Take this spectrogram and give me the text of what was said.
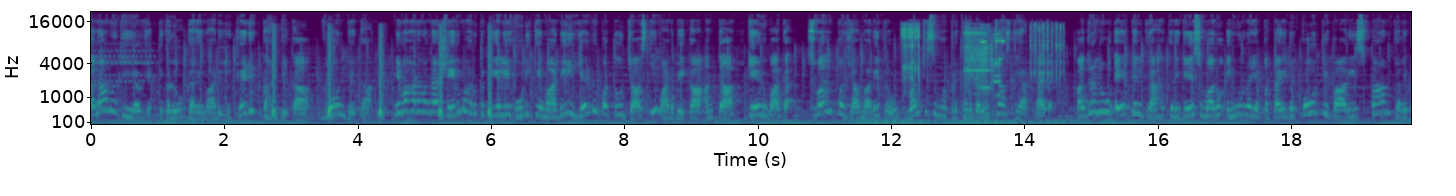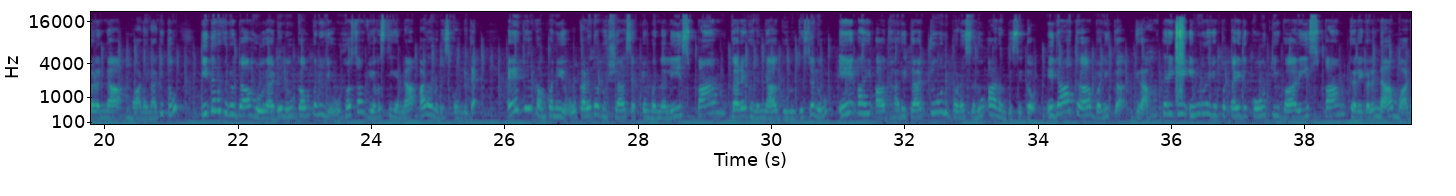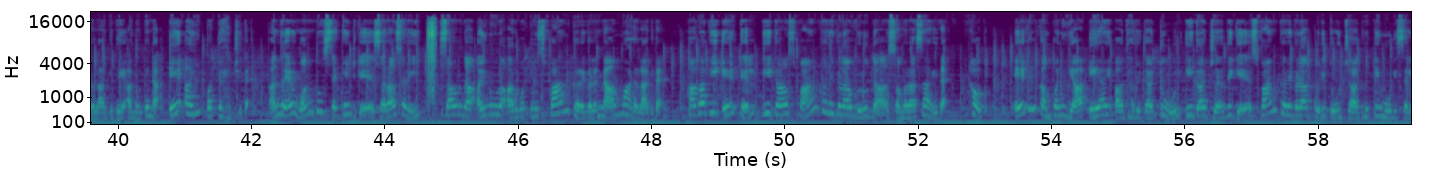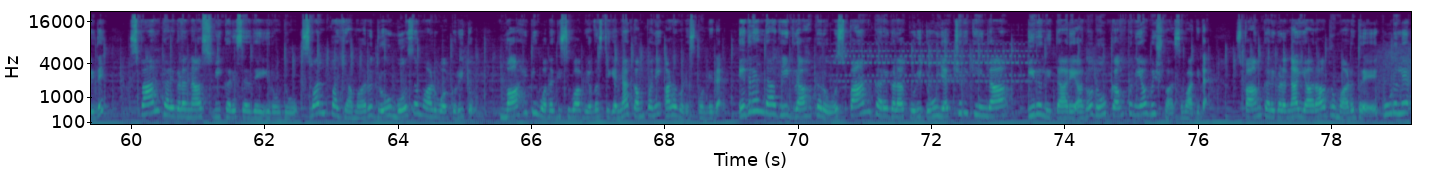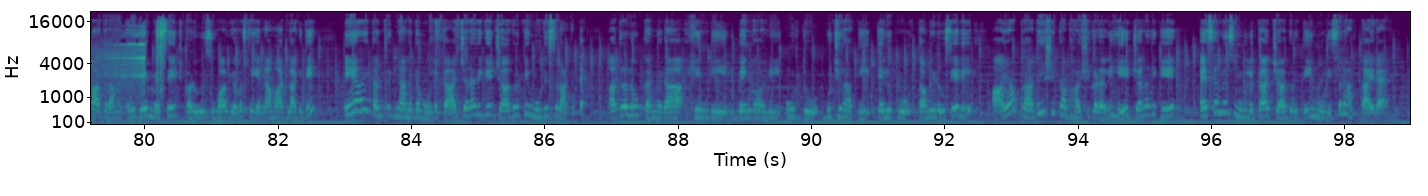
ಅನಾಮಧೇಯ ವ್ಯಕ್ತಿಗಳು ಕರೆ ಮಾಡಿ ಕ್ರೆಡಿಟ್ ಕಾರ್ಡ್ ಬೇಕಾ, ಲೋನ್ ಬೇಕಾ? ನಿಮ್ಮ ಹಣವನ್ನ ಷೇರು ಮಾರುಕಟ್ಟೆಯಲ್ಲಿ ಹೂಡಿಕೆ ಮಾಡಿ ಎರಡು ಪಟ್ಟು ಜಾಸ್ತಿ ಮಾಡಬೇಕಾ ಅಂತ ಕೇಳುವಾಗ ಸ್ವಲ್ಪ ಯಾಮಾರಿದ್ರು ವಂಚಿಸುವ ಪ್ರಕರಣಗಳು ಜಾಸ್ತಿ ಆಗ್ತಾ ಇವೆ. ಅದರಲ್ಲೂ ಏರ್ಟೆಲ್ ಗ್ರಾಹಕರಿಗೆ ಸುಮಾರು ಇನ್ನೂರ ಎಪ್ಪತ್ತೈದು ಕೋಟಿ ಬಾರಿ ಸ್ಪ್ಯಾಮ್ ಕರೆಗಳನ್ನ ಮಾಡಲಾಗಿದ್ದು ಇದರ ವಿರುದ್ಧ ಹೋರಾಡಲು ಕಂಪನಿಯು ಹೊಸ ವ್ಯವಸ್ಥೆಯನ್ನ ಅಳವಡಿಸಿಕೊಂಡಿದೆ. ಏರ್ಟೆಲ್ ಕಂಪನಿಯು ಕಳೆದ ವರ್ಷ ಸೆಪ್ಟೆಂಬರ್ನಲ್ಲಿ ಸ್ಪ್ಯಾಮ್ ಕರೆಗಳನ್ನ ಗುರುತಿಸಲು ಎಐ ಆಧಾರಿತ ಟೂಲ್ ಬಳಸಲು ಆರಂಭಿಸಿತು ಇದಾದ ಬಳಿಕ ಗ್ರಾಹಕರಿಗೆ ಇನ್ನೂರ ಎಪ್ಪತ್ತೈದು ಕೋಟಿ ಬಾರಿ ಸ್ಪ್ಯಾಮ್ ಕರೆಗಳನ್ನ ಮಾಡಲಾಗಿದೆ ಅನ್ನೋದನ್ನ ಎಐ ಪತ್ತೆ ಹಚ್ಚಿದೆ. ಅಂದ್ರೆ ಒಂದು ಸೆಕೆಂಡ್ಗೆ ಸರಾಸರಿ ಸಾವಿರದ ಐನೂರ ಅರವತ್ತು ಸ್ಪ್ಯಾಮ್ ಕರೆಗಳನ್ನ ಮಾಡಲಾಗಿದೆ. ಹಾಗಾಗಿ ಏರ್ಟೆಲ್ ಈಗ ಸ್ಪ್ಯಾಮ್ ಕರೆಗಳ ವಿರುದ್ಧ ಸಮರ ಸಾರಿದೆ. ಹೌದು, ಏರ್ಟೆಲ್ ಕಂಪನಿಯ ಎಐ ಆಧಾರಿತ ಟೂಲ್ ಈಗ ಜನರಿಗೆ ಸ್ಪ್ಯಾಮ್ ಕರೆಗಳ ಕುರಿತು ಜಾಗೃತಿ ಮೂಡಿಸಲಿದೆ. ಸ್ಪ್ಯಾಮ್ ಕರೆಗಳನ್ನು ಸ್ವೀಕರಿಸದೇ ಇರುವುದು ಸ್ವಲ್ಪ ಯಾಮಾರಿದ್ರೂ ಮೋಸ ಮಾಡುವ ಕುರಿತು ಮಾಹಿತಿ ಒದಗಿಸುವ ವ್ಯವಸ್ಥೆಯನ್ನ ಕಂಪನಿ ಅಳವಡಿಸಿಕೊಂಡಿದೆ. ಇದರಿಂದಾಗಿ ಗ್ರಾಹಕರು ಸ್ಪ್ಯಾಮ್ ಕರೆಗಳ ಕುರಿತು ಎಚ್ಚರಿಕೆಯಿಂದ ಇರಲಿದ್ದಾರೆ ಅನ್ನೋದು ಕಂಪನಿಯ ವಿಶ್ವಾಸವಾಗಿದೆ. ಸ್ಪಾಮ್ ಕರೆಗಳನ್ನು ಯಾರಾದರೂ ಮಾಡಿದ್ರೆ ಕೂಡಲೇ ಆ ಗ್ರಾಹಕರಿಗೆ ಮೆಸೇಜ್ ಕಳುಹಿಸುವ ವ್ಯವಸ್ಥೆಯನ್ನ ಮಾಡಲಾಗಿದೆ. ಎಐ ತಂತ್ರಜ್ಞಾನದ ಮೂಲಕ ಜನರಿಗೆ ಜಾಗೃತಿ ಮೂಡಿಸಲಾಗುತ್ತೆ. ಅದರಲ್ಲೂ ಕನ್ನಡ, ಹಿಂದಿ ಬೆಂಗಾಲಿ ಉರ್ದು, ಗುಜರಾತಿ, ತೆಲುಗು, ತಮಿಳು ಸೇರಿ ಆಯಾ ಪ್ರಾದೇಶಿಕ ಭಾಷೆಗಳಲ್ಲಿಯೇ ಜನರಿಗೆ ಎಸ್ಎಂಎಸ್ ಮೂಲಕ ಜಾಗೃತಿ ಮೂಡಿಸಲಾಗ್ತಾ ಇದೆ.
